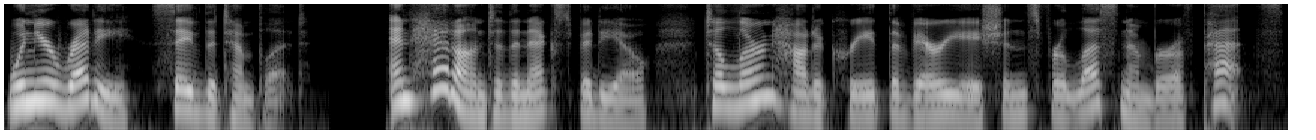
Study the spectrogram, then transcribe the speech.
When you're ready, save the template. And head on to the next video to learn how to create the variations for less number of pets.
